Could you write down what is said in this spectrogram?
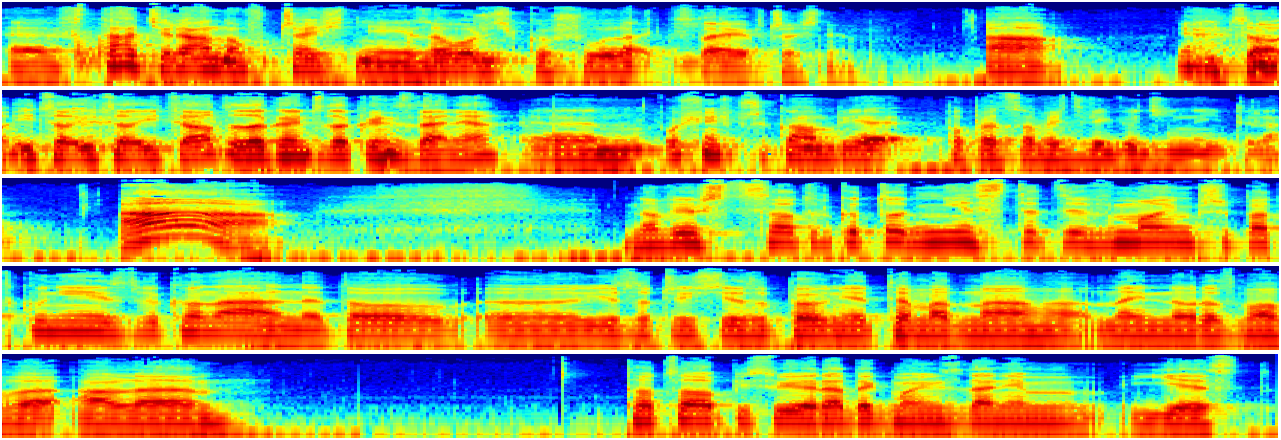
e, wstać rano wcześniej, założyć koszulę i Wstaję wcześniej. A, i co, i co, i co, i co? To dokończ, dokończ zdania. em, usiąść przy kąpie, popracować dwie godziny i tyle. A! No wiesz co, tylko to niestety w moim przypadku nie jest wykonalne. To y, jest oczywiście zupełnie temat na, na inną rozmowę, ale to, co opisuje Radek, moim zdaniem jest.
